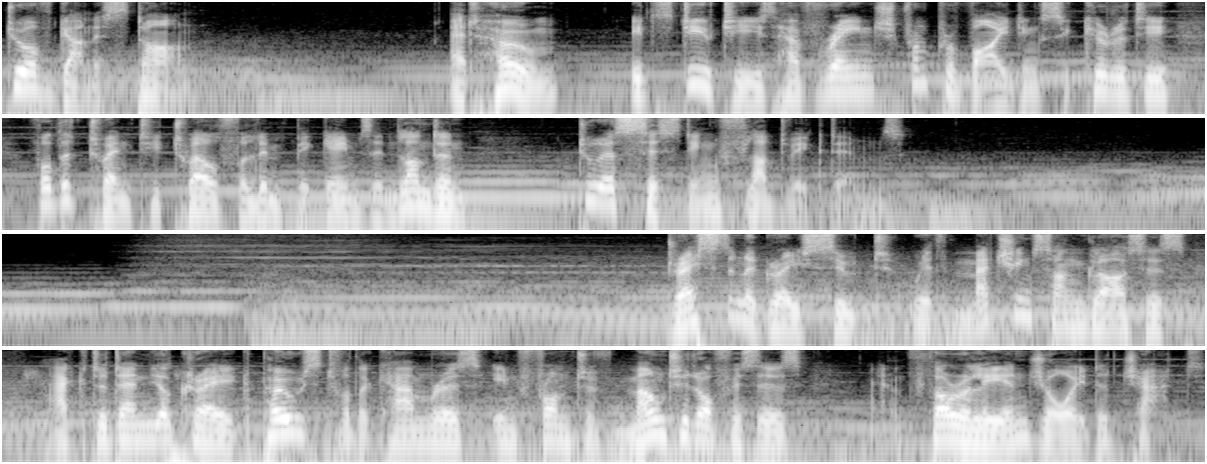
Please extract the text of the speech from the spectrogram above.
to Afghanistan. At home, its duties have ranged from providing security for the 2012 Olympic Games in London to assisting flood victims. Dressed in a grey suit with matching sunglasses, actor Daniel Craig posed for the cameras in front of mounted officers and thoroughly enjoyed a chat.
